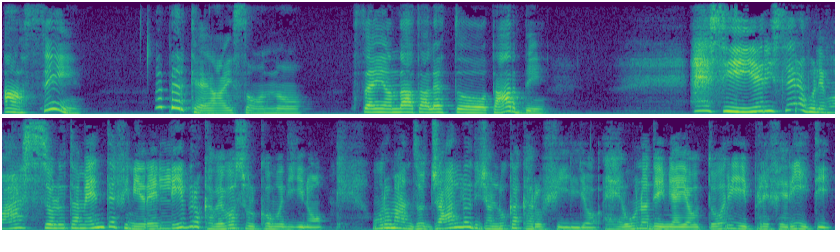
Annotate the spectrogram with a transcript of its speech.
Ah sì? E perché hai sonno? Sei andata a letto tardi? Eh sì, ieri sera volevo assolutamente finire il libro che avevo sul comodino, un romanzo giallo di Gianluca Carofiglio, è uno dei miei autori preferiti.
